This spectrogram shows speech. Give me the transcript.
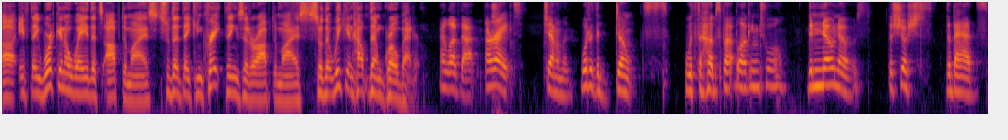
Uh, if they work in a way that's optimized so that they can create things that are optimized so that we can help them grow better. I love that. All right, gentlemen, what are the don'ts with the HubSpot blogging tool? The no nos, the shushs, the bads.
